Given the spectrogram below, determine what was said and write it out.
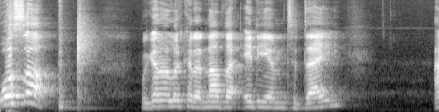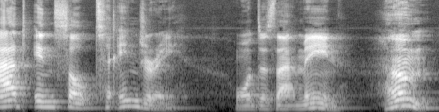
What's up? We're going to look at another idiom today. Add insult to injury. What does that mean? Hum.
